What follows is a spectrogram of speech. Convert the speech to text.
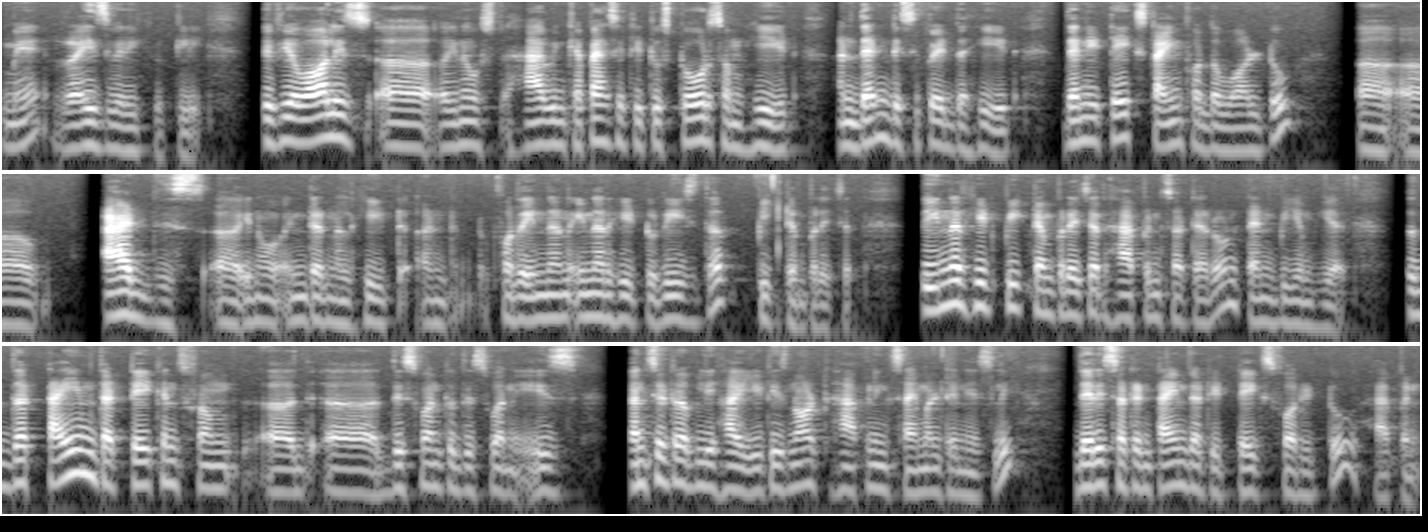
may rise very quickly. If your wall is, uh, you know, having capacity to store some heat and then dissipate the heat, then it takes time for the wall to uh, uh, add this, uh, you know, internal heat and for the inner, inner heat to reach the peak temperature. The inner heat peak temperature happens at around 10 pm here. So the time that taken from uh, this one to this one is considerably high. It is not happening simultaneously. There is certain time that it takes for it to happen.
